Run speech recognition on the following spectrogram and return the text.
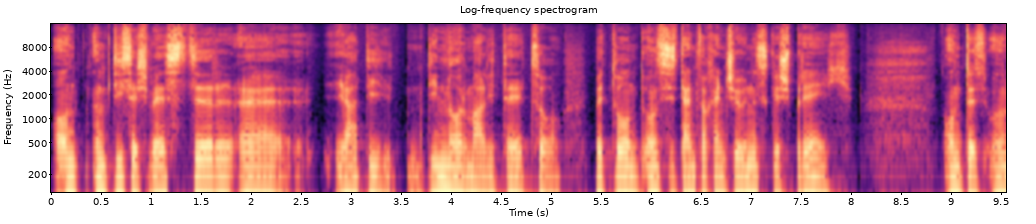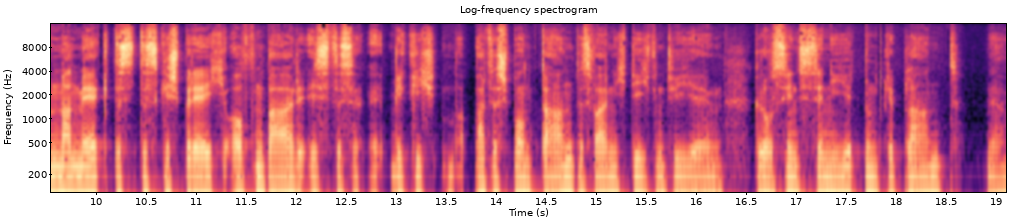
und, und diese Schwester, äh, ja, die, die Normalität so betont. Und es ist einfach ein schönes Gespräch. Und, das, und man merkt, dass das Gespräch offenbar ist das äh, wirklich, war das spontan, das war nicht irgendwie ähm, groß inszeniert und geplant. Ja.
